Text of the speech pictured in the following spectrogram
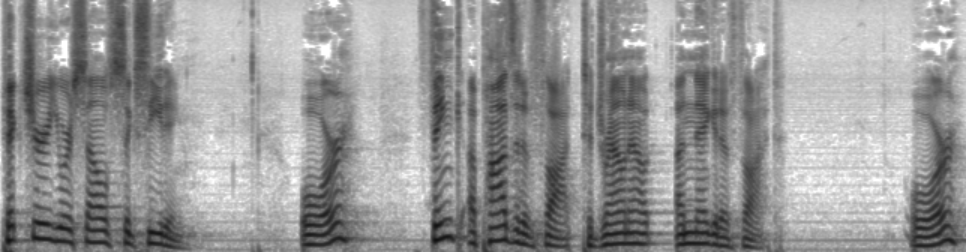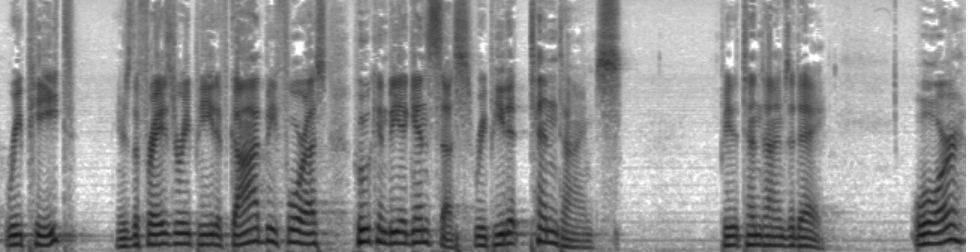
Picture yourself succeeding, or think a positive thought to drown out a negative thought, or repeat Here's the phrase to repeat If God be for us, who can be against us? Repeat it 10 times. Repeat it 10 times a day. Or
